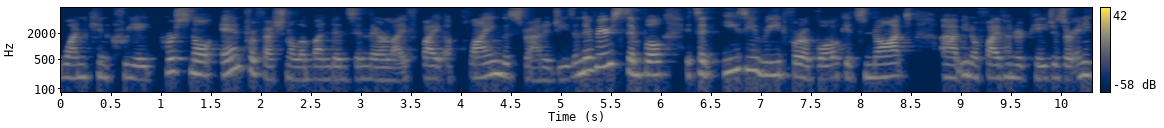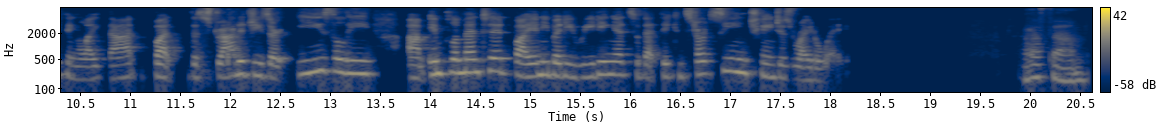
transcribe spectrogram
one can create personal and professional abundance in their life by applying the strategies and they're very simple it's an easy read for a book it's not um, you know 500 pages or anything like that but the strategies are easily um, implemented by anybody reading it so that they can start seeing changes right away Awesome.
